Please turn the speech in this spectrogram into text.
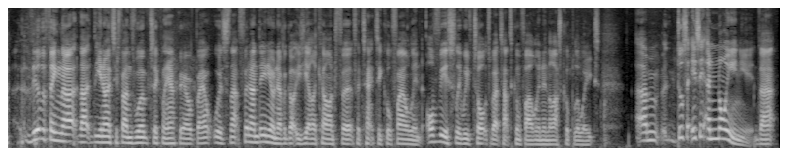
Um, the other thing that, that the United fans weren't particularly happy about was that Fernandinho never got his yellow card for, for tactical fouling. Obviously, we've talked about tactical fouling in the last couple of weeks. Um, does is it annoying you that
